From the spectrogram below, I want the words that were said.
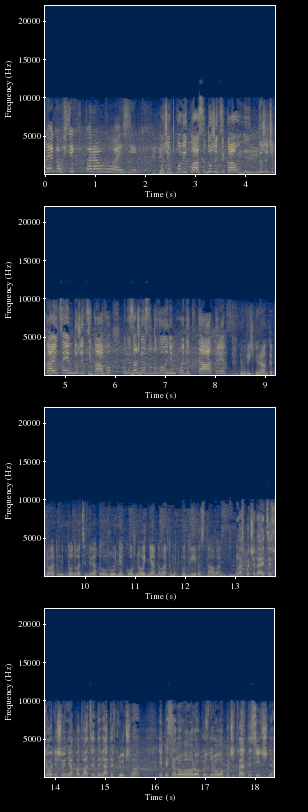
кликав всіх в паровозі. початкові класи дуже цікаві, дуже чекаються, їм дуже цікаво. Вони завжди з задоволенням ходять в театри. Новорічні ранки триватимуть до 29 грудня. Кожного дня даватимуть по дві вистави. У нас починається сьогоднішнього дня по 29 включно. І після Нового року з 2 по 4 січня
